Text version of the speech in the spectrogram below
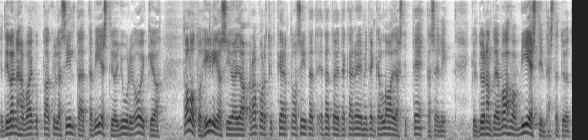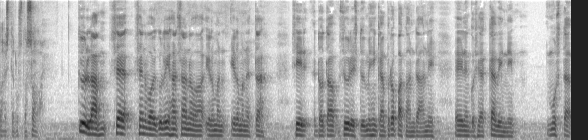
Ja tilannehan vaikuttaa kyllä siltä, että viesti on juuri oikea. Talot on hiljaisia ja raportit kertoo siitä, että etätöitäkään ei mitenkään laajasti tehtäisi. Eli kyllä työnantaja vahvan viestin tästä työtaistelusta saa. Kyllä, se, sen voi kyllä ihan sanoa ilman, ilman että siir, tota, syyllistyy mihinkään propagandaan, niin eilen kun siellä kävin, niin musta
